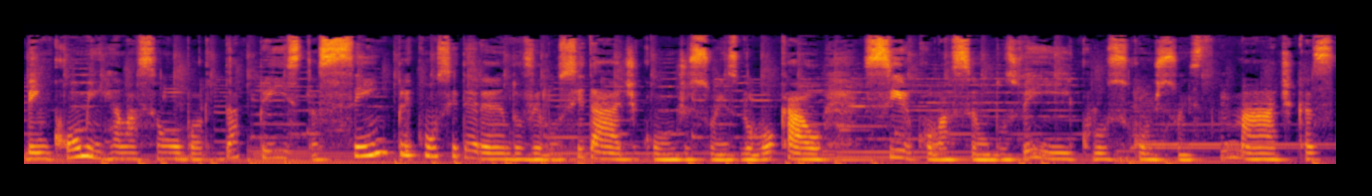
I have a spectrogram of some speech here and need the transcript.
bem como em relação ao bordo da pista, sempre considerando velocidade, condições do local, circulação dos veículos, condições climáticas.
